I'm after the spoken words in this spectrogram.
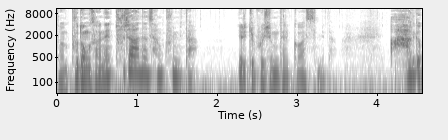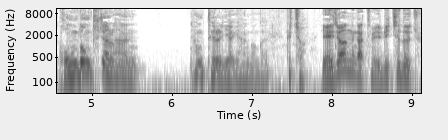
어떤 부동산에 투자하는 상품이다. 이렇게 보시면 될 것 같습니다. 아, 그러니까 공동 투자를 하는 형태를 이야기하는 건가요? 그렇죠. 예전 같으면 REITs도 주-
